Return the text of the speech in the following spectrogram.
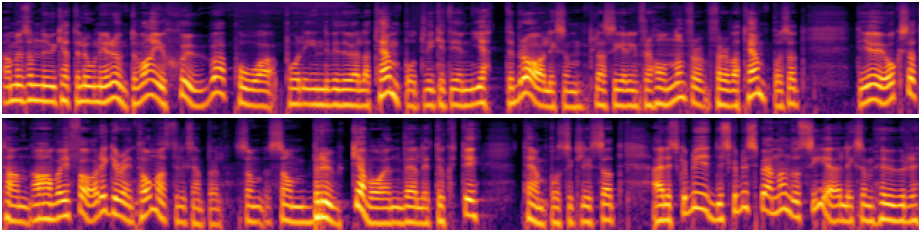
Ja men som nu i Katalonien runt, då var han ju sjua på, på det individuella tempot, vilket är en jättebra liksom, placering för honom för, för att vara tempo. Så att det gör ju också att han, ja, han var ju före Geraint Thomas till exempel, som, som brukar vara en väldigt duktig tempocyklist. Så att, äh, det, ska bli, det ska bli spännande att se liksom hur,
